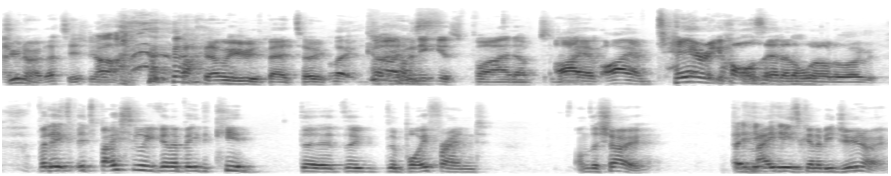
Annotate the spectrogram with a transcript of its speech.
I don't Juno, that's it. Juno. Fuck, that movie was bad too. Like, God, guys, Nick is fired up today. I am I am tearing holes out of the world at the moment. But it's, it's basically going to be the kid, the, the, the boyfriend on the show. But And he- maybe he's going to be Juno.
